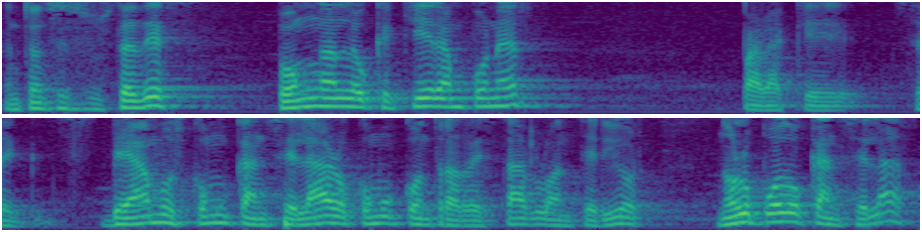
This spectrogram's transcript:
Entonces ustedes pongan lo que quieran poner, para que veamos cómo cancelar o cómo contrarrestar lo anterior. No lo puedo cancelar.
